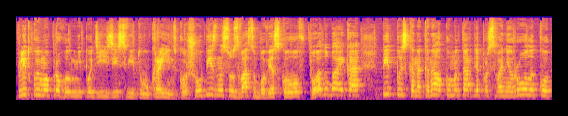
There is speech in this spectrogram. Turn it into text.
Пліткуємо про головні події зі світу українського шоу-бізнесу. З вас обов'язково вподобайка, підписка на канал, коментар для просування ролику.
